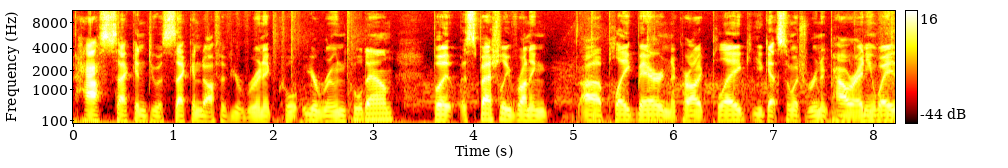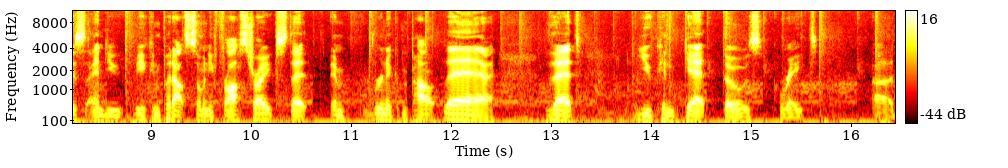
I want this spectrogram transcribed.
half second to a second off of your runic cool, your rune cooldown, but especially running uh, Plague Bear and Necrotic Plague, you get so much runic power anyways, and you you can put out so many frost strikes that runic power bleh, that you can get those great uh,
